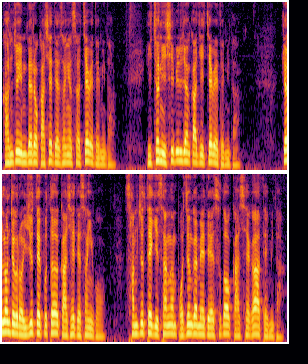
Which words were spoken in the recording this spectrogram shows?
간주 임대료 가세 대상에서 제외됩니다. 2021년까지 제외됩니다. 결론적으로 2주택부터 가세 대상이고 3주택 이상은 보증금에 대해서도 가세가 됩니다.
